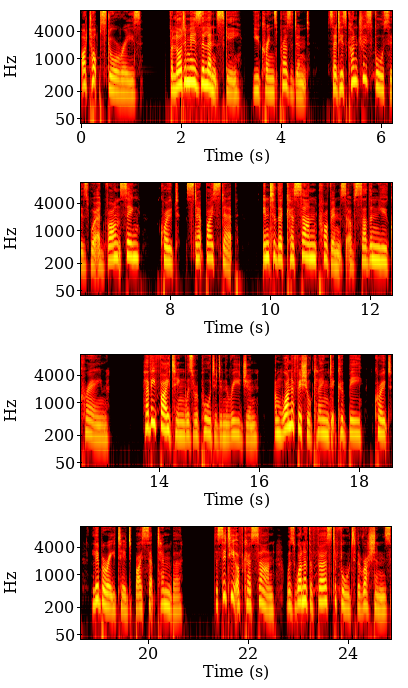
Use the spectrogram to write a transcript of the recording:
Our top stories Volodymyr Zelensky, Ukraine's president, said his country's forces were advancing, quote, step by step, into the Kherson province of southern Ukraine. Heavy fighting was reported in the region, and one official claimed it could be, quote, liberated by September. The city of Kherson was one of the first to fall to the Russians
